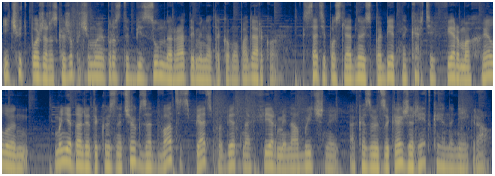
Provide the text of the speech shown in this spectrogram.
И чуть позже расскажу, почему я просто безумно рад именно такому подарку. Кстати, после одной из побед на карте ферма Хэллоуин мне дали такой значок за 25 побед на ферме, на обычной. Оказывается, как же редко я на ней играл.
